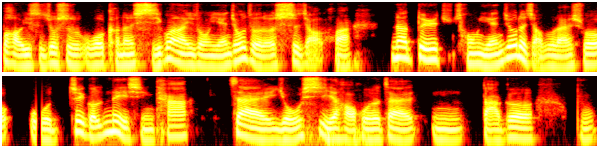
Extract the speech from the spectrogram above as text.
不好意思，就是我可能习惯了一种研究者的视角的话，那对于从研究的角度来说，我这个类型它在游戏也好，或者在嗯打个。不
